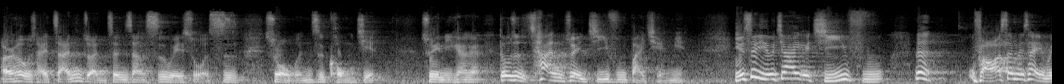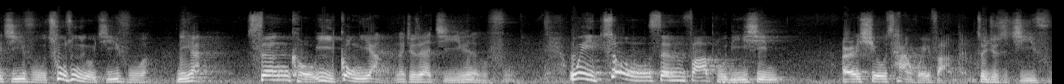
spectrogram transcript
而后才辗转真上思维所思所闻之空见。所以你看看，都是忏罪积福摆前面。你这里头加一个积福，那法华三昧忏有没有积福？处处有积福啊！你看身口意供养，那就是在积那个福。为众生发菩提心而修忏悔法门，这就是积福。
